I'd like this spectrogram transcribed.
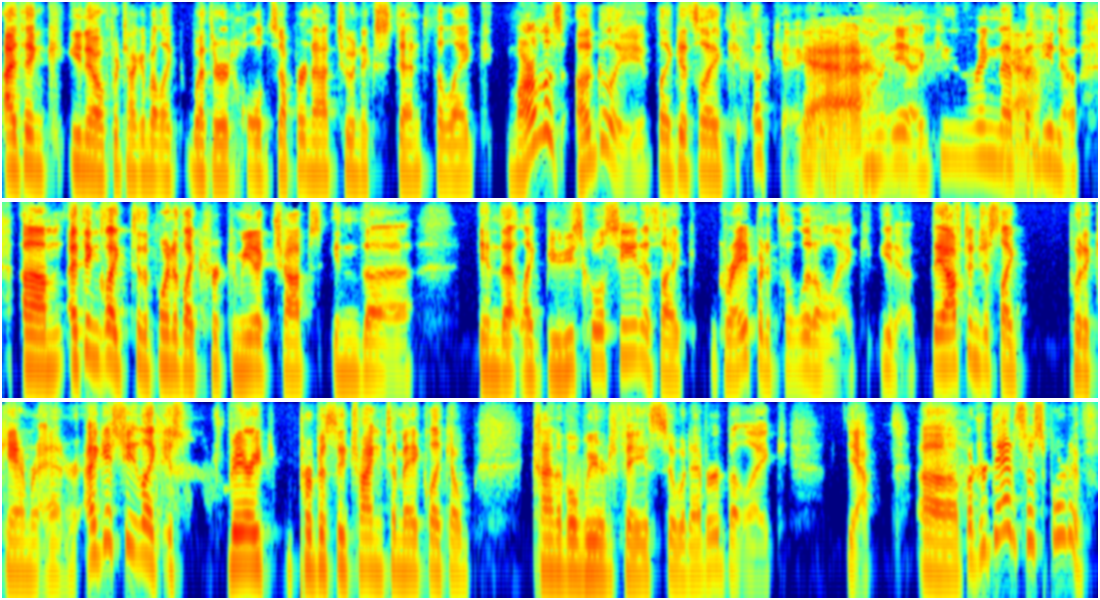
I think you know if we're talking about like whether it holds up or not to an extent, the like Marla's ugly, like it's like okay, Yeah. yeah, you can ring that, Yeah. but you know, um, I think like to the point of like her comedic chops in the in that like beauty school scene is like great, but it's a little like you know they often just like put a camera at her. I guess she like is very purposely trying to make like a kind of a weird face or whatever, but like yeah. Uh but her dad's so supportive.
